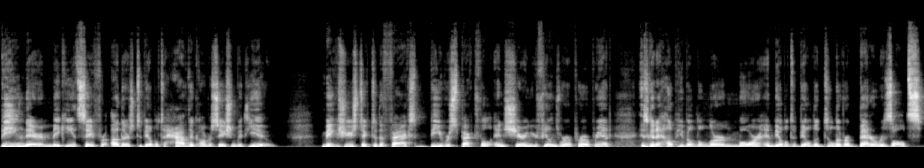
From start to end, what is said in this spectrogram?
being there and making it safe for others to be able to have the conversation with you. Making sure you stick to the facts, be respectful, and sharing your feelings where appropriate is going to help you be able to learn more and be able to be able to deliver better results.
